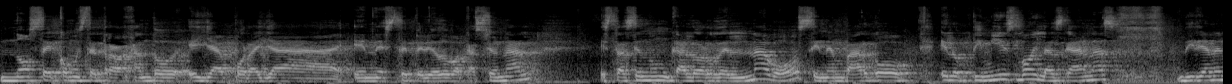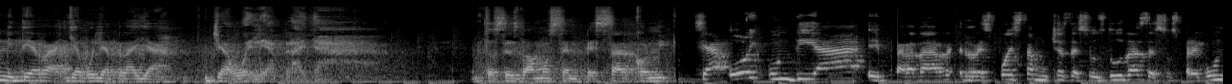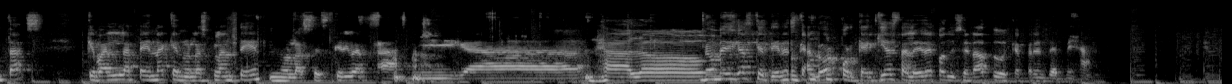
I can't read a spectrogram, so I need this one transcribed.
no sé cómo esté trabajando ella por allá en este periodo vacacional. Está haciendo un calor del nabo, sin embargo, el optimismo y las ganas, dirían en mi tierra, ya huele a playa, ya huele a playa. Entonces vamos a empezar con mi... Hoy un día eh, para dar respuesta a muchas de sus dudas, de sus preguntas, que vale la pena que no las planteen, no las escriban. Amiga. Hello. No me digas que tienes calor porque aquí hasta el aire acondicionado tuve que prender, mija.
